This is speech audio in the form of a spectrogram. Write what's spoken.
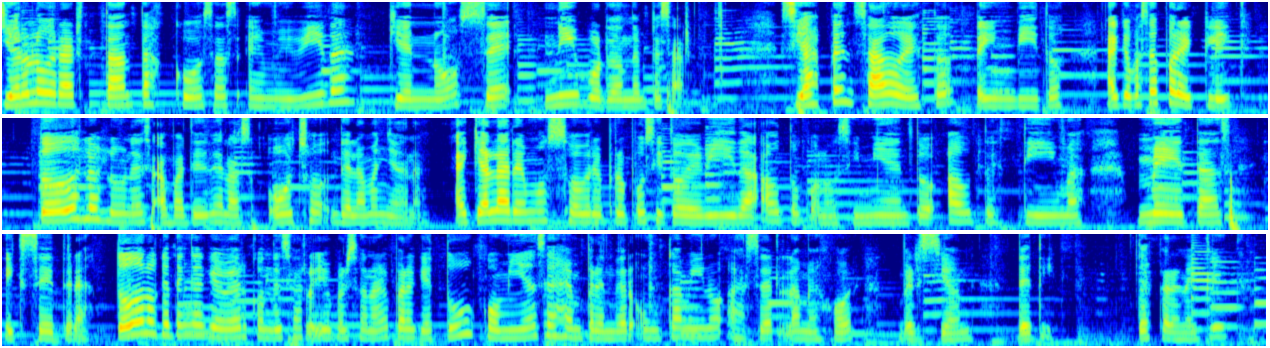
quiero lograr tantas cosas en mi vida que no sé ni por dónde empezar. Si has pensado esto, te invito a que pases por el clic todos los lunes a partir de las 8 de la mañana. Aquí hablaremos sobre propósito de vida, autoconocimiento, autoestima, metas, etc. Todo lo que tenga que ver con desarrollo personal para que tú comiences a emprender un camino a ser la mejor versión de ti. Te espero en el clic.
